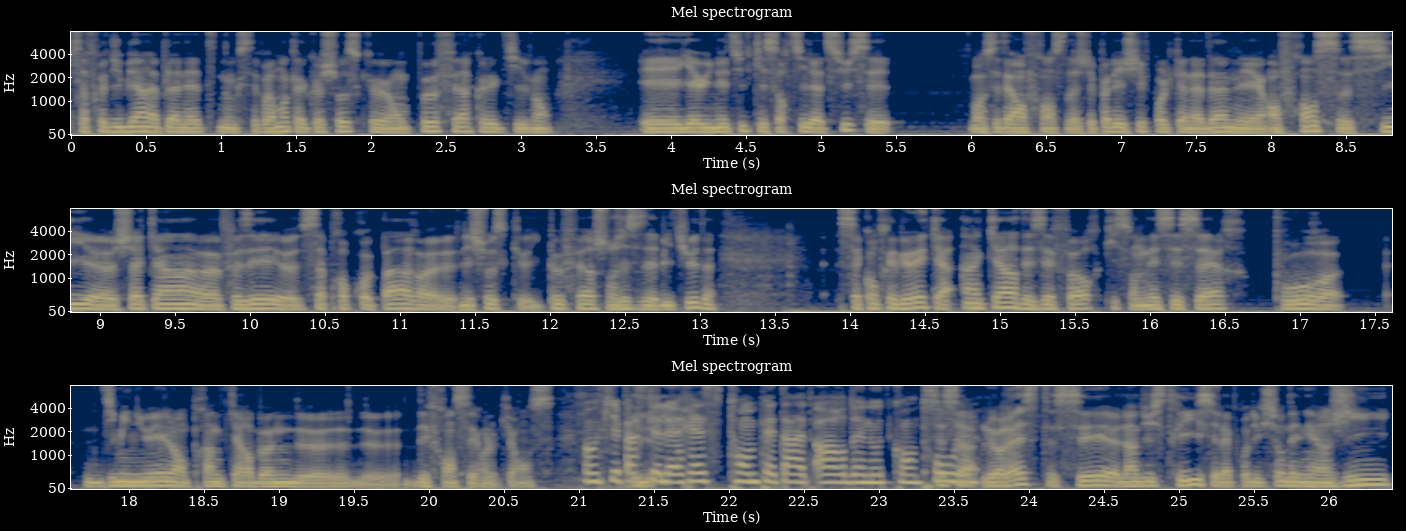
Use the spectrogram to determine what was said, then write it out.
ça ferait du bien à la planète. Donc c'est vraiment quelque chose qu'on peut faire collectivement. Et il y a une étude qui est sortie là-dessus, c'est Bon, c'était en France. Là, j'ai pas les chiffres pour le Canada, mais en France, si euh, chacun euh, faisait euh, sa propre part, les choses qu'il peut faire changer ses habitudes, ça contribuerait qu'à un quart des efforts qui sont nécessaires pour diminuer l'empreinte carbone de, des Français en l'occurrence. Ok, parce que le reste tombe peut-être hors de notre contrôle. C'est ça. Le reste, c'est l'industrie, c'est la production d'énergie,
